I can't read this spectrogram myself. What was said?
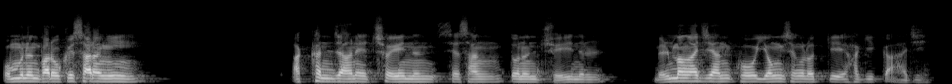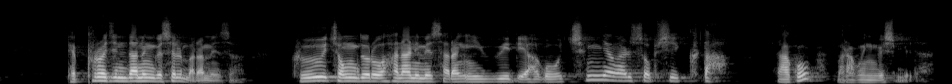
본문은 바로 그 사랑이 악한 자 안에 처해 있는 세상 또는 죄인을 멸망하지 않고 영생을 얻게 하기까지 베풀어진다는 것을 말하면서 그 정도로 하나님의 사랑이 위대하고 측량할 수 없이 크다라고 말하고 있는 것입니다.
